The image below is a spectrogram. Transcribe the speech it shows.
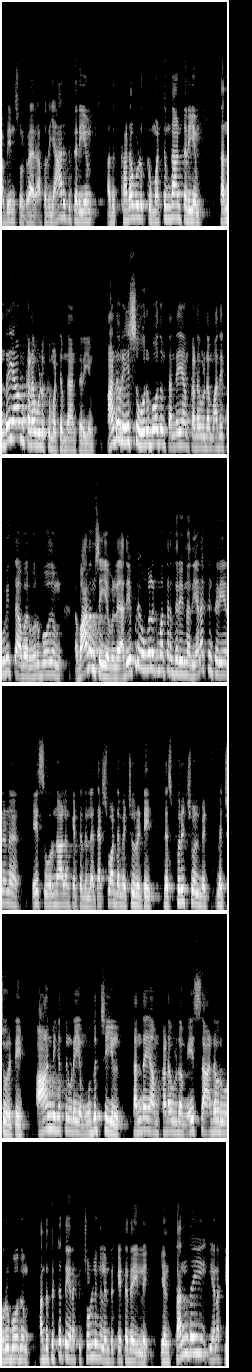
அப்படின்னு சொல்றாரு. அப்ப அது யாருக்கு தெரியும்? அது கடவுளுக்கு மட்டும்தான் தெரியும். தந்தையாம் கடவுளுக்கு மட்டும்தான் தெரியும். ஆண்டவர் இயேசு ஒருபோதும் தந்தையாம் கடவுளிடம் அதை குறித்து அவர் ஒருபோதும் வாதம் செய்யவில்லை. அது எப்படி உங்களுக்கு மாத்திரம் தெரியணும் அது எனக்கும் தெரியணும்னு இயேசு ஒரு நாளும் கெட்டதில்லை. That's what the maturity the spiritual maturity ஆன்மீகத்தினுடைய முதிர்ச்சியில் தந்தையாம் கடவுளிடம் ஏசு ஆண்டவர் ஒருபோதும் அந்த திட்டத்தை எனக்கு சொல்லுங்கள் என்று கேட்டதே இல்லை. என் தந்தை எனக்கு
